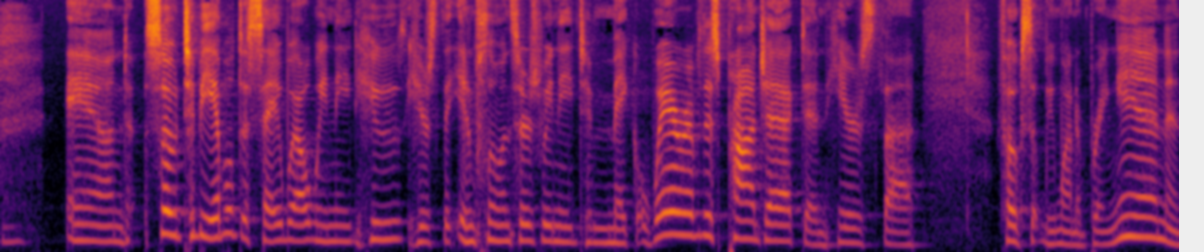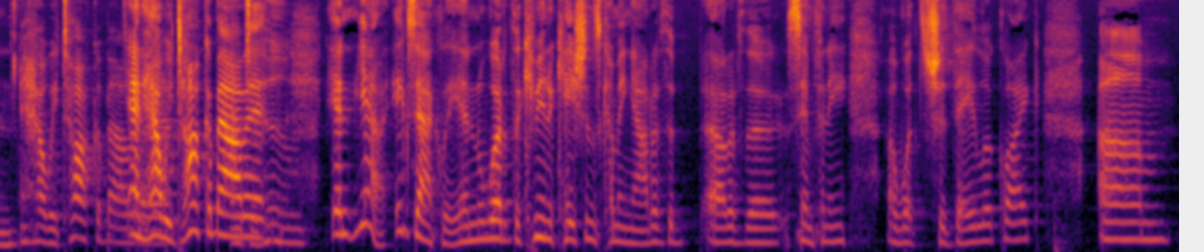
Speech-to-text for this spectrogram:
And so to be able to say, well, we need who here's the influencers we need to make aware of this project, and here's the folks that we want to bring in, and And how we talk about it. and it. how we talk about and it, whom. and yeah, exactly, and what are the communications coming out of the out of the symphony? Uh, what should they look like? Um,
